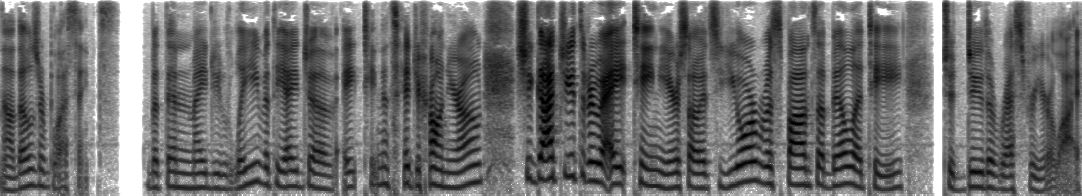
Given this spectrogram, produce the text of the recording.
now those are blessings. But then made you leave at the age of 18 and said you're on your own. She got you through 18 years, so it's your responsibility to do the rest for your life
